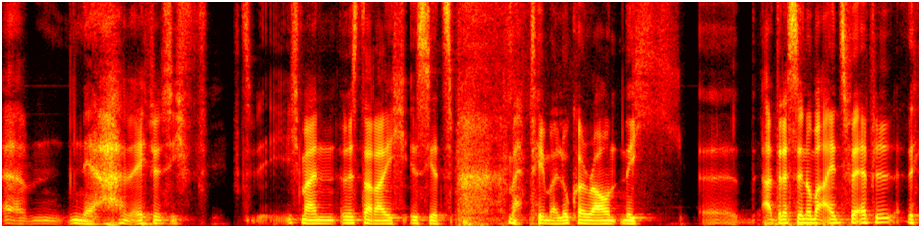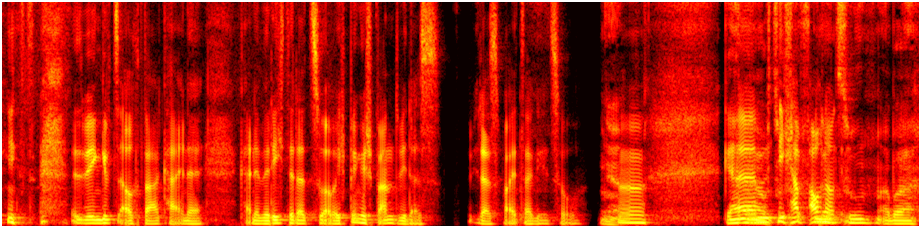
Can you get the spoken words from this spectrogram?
Ähm, ja, ich, ich ich meine, Österreich ist jetzt beim Thema Lookaround nicht äh, Adresse Nummer eins für Apple. Deswegen gibt es auch da keine, keine Berichte dazu. Aber ich bin gespannt, wie das, wie das weitergeht. So. Ja. Äh. Gerne Ähm, ich hab Zuschriften auch noch- dazu, aber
